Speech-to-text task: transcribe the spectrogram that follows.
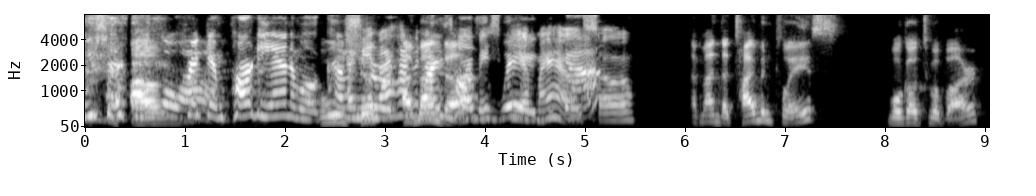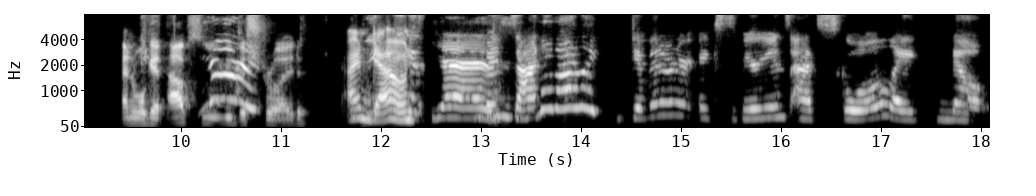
We should all Um, go out. Freaking party animal. We coming I should- mean, I have a Amanda. nice bar Charles basically at my house, Yeah? so Amanda, time and place, we'll go to a bar and we'll get absolutely destroyed. I'm We- down. because Yes. Mandana and I, like, given our experience at school, like, no,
